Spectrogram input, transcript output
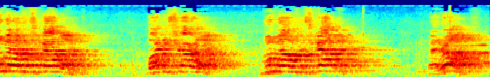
Bluebell for Scotland. Marty Charlotte. Bluebell for Scotland. Right on.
